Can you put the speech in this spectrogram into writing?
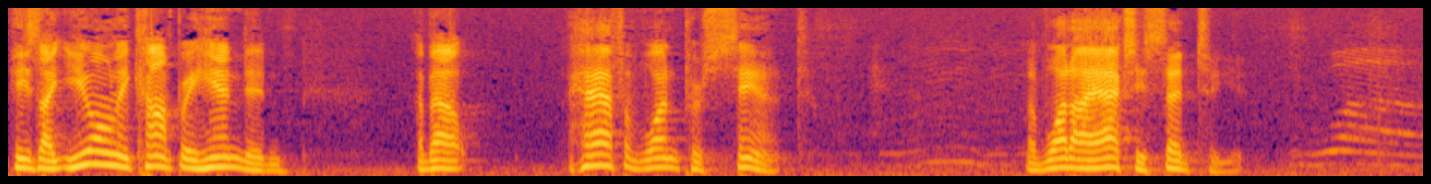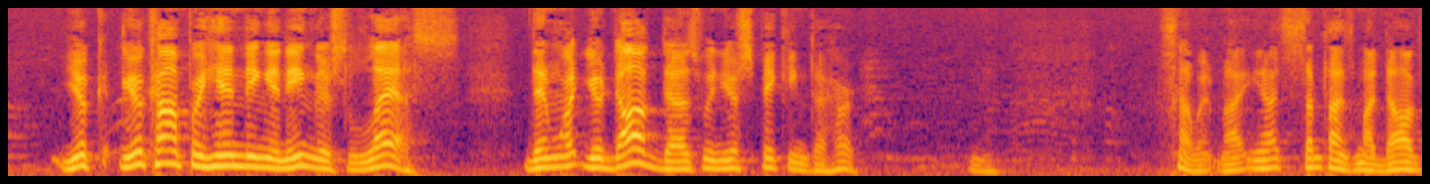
He's like, you only comprehended about half of 1% of what I actually said to you. You're, you're comprehending in English less than what your dog does when you're speaking to her. I went, my, you know, sometimes my dog,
